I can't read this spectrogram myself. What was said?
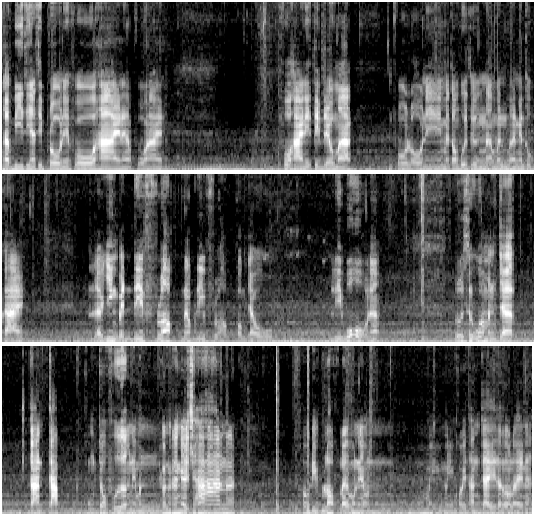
ถ้า BT 50 Pro เนี่ย Full High นะครับ Full High Full High นี่ติดเร็วมาก Full Low นี่ไม่ต้องพูดถึงนะเหมือนเหมือนกันทุกค่าย แล้วยิ่งเป็น Diff Lock นะครับ Diff Lock ของเจ้า r e v o นะ รู้สึกว่ามันจะการจับของเจ้าเฟืองเนี่ยมันค่อนข้างจะช้านะเข้า Diff Lock อะไรพวกเนี้ยมันไม่ไม่ค่อยทันใจเท่าไหร่นะ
